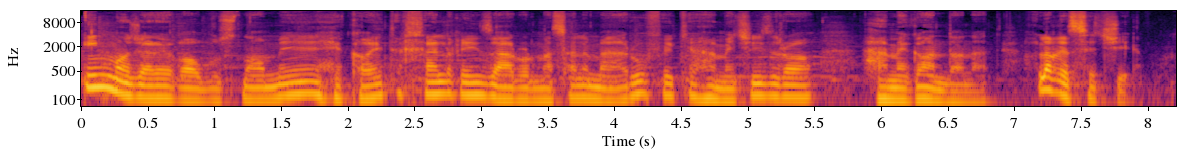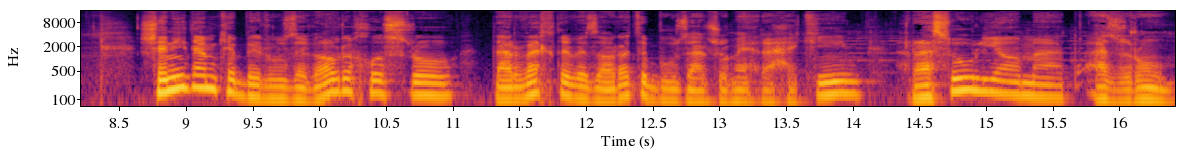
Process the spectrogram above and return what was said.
این ماجرای قابوسنامه حکایت خلق این ضرب المثل معروفه که همه چیز را همگان دانند حالا قصه چیه؟ شنیدم که به روزگار خسرو در وقت وزارت بوزرج و مهر حکیم رسولی آمد از روم.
